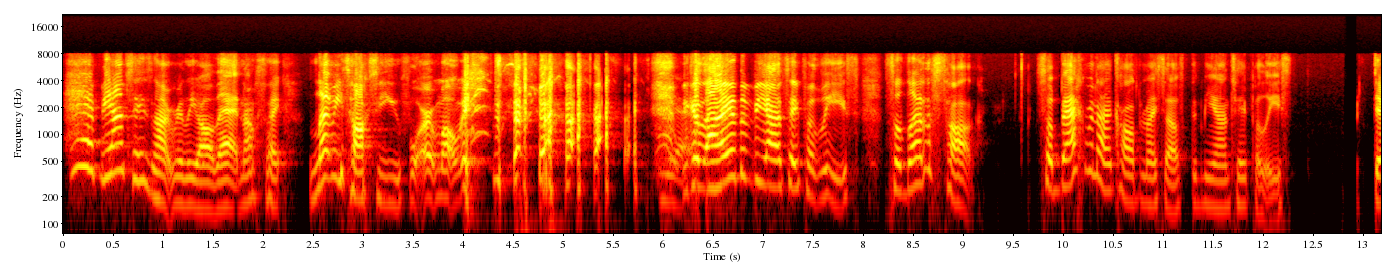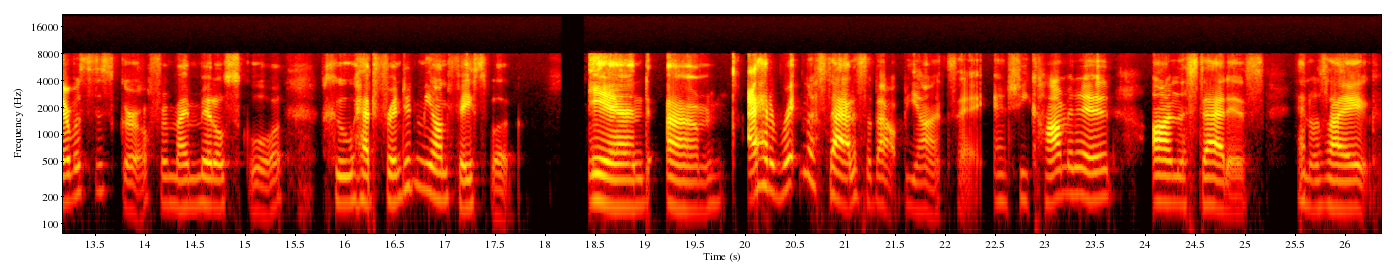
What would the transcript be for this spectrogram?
"Hey, Beyonce's not really all that," and I was like, "Let me talk to you for a moment." Because I am the Beyonce police. So let us talk. So back when I called myself the Beyonce police, there was this girl from my middle school who had friended me on Facebook. And um, I had written a status about Beyonce, and she commented on the status and was like,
